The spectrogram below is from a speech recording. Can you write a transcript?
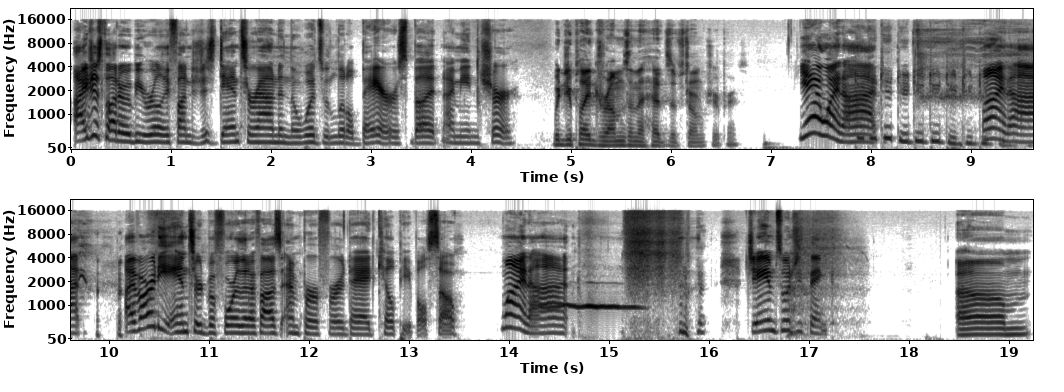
I just thought it would be really fun to just dance around in the woods with little bears, but I mean, sure. Would you play drums on the heads of stormtroopers? Yeah, why not? why not? I've already answered before that if I was emperor for a day, I'd kill people. So why not? James, what'd you think? Um,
